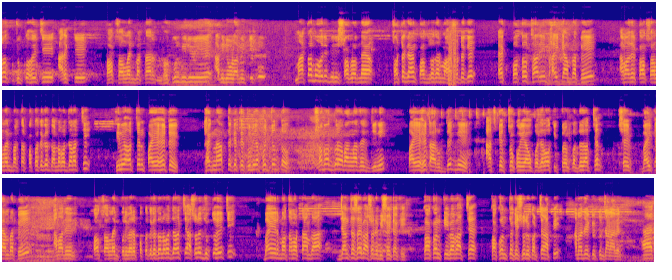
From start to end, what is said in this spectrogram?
দর্শক, যুক্ত হয়েছি আরেকটি ফক্স অনলাইন বার্তার নতুন ভিডিও নিয়ে। আমি নুরুল আমিন টিপু মাতামোহরি ব্রিজ সংলগ্ন চট্টগ্রাম কক্সবাজার মহাসড়কে এক পথচারী ভাইকে আমরা পেয়ে আমাদের কক্স অনলাইন বার্তার পক্ষ থেকে ধন্যবাদ জানাচ্ছি। তিনি হচ্ছেন পায়ে হেঁটে ঠেকনাফ থেকে তেঁতুলিয়া পর্যন্ত সমগ্র বাংলাদেশ যিনি পায়ে হেঁটার উদ্যোগ নিয়ে আজকে চকরিয়া উপজেলা অতিক্রম করতে যাচ্ছেন, সেই বাইকে আমরা পেয়ে আমাদের কক্স অনলাইন পরিবারের পক্ষ থেকে ধন্যবাদ জানাচ্ছি। আসলে যুক্ত হয়েছি। ভাইয়ের মতামতটা আমরা জানতে চাইব আসলে বিষয়টা কি। কখন কীভাবে আছে কখন থেকে শুরু করছেন আপনি? আমাদেরকে একটু জানাবেন।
